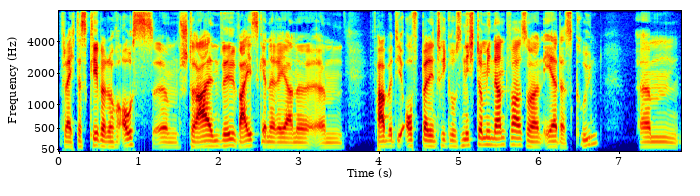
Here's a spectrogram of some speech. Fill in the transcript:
vielleicht das Kleber doch ausstrahlen will. Weiß generell eine ähm, Farbe, die oft bei den Trikots nicht dominant war, sondern eher das Grün. Ähm,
